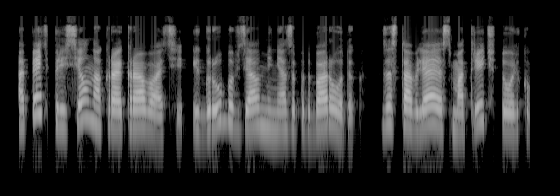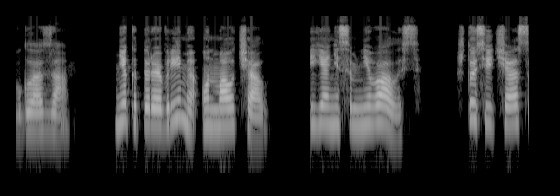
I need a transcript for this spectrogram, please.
Опять присел на край кровати и грубо взял меня за подбородок, заставляя смотреть только в глаза. Некоторое время он молчал, и я не сомневалась, что сейчас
